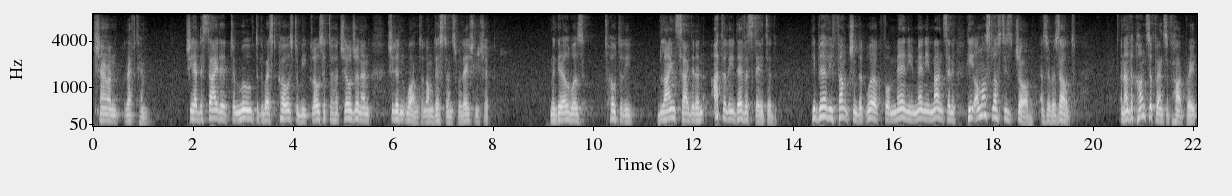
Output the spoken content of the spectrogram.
Sharon left him. She had decided to move to the West Coast to be closer to her children, and she didn't want a long distance relationship. Miguel was totally blindsided and utterly devastated. He barely functioned at work for many, many months, and he almost lost his job as a result. Another consequence of heartbreak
